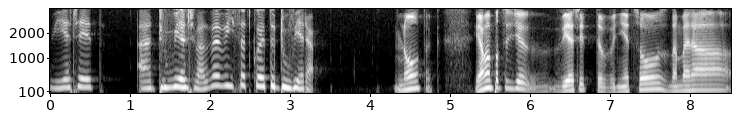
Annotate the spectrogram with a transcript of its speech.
věřit a důvěřovat. Ve výsledku je to důvěra. No, tak já mám pocit, že věřit v něco znamená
